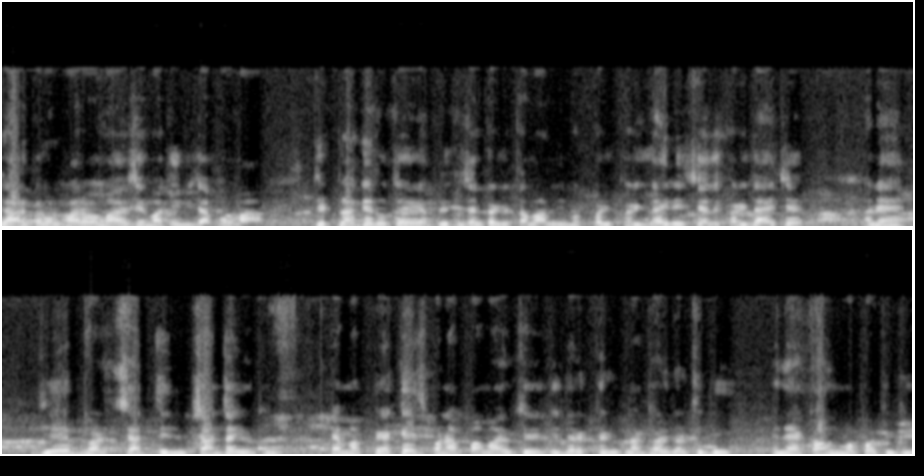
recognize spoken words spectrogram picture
હજાર કરોડ ફાળવવામાં આવે છે, એમાંથી વિજાપુરમાં જેટલા ખેડૂતોએ એપ્લિકેશન કરી છે, તમામની મગફળી ખરીદાઈ રહી છે અને ખરીદાય છે. અને જે વરસાદથી નુકસાન થયું હતું, એમાં પેકેજ પણ આપવામાં આવ્યું છે. એ દરેક ખેડૂતના ઘર ઘર સુધી એને એકાઉન્ટમાં પહોંચ્યું છે.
